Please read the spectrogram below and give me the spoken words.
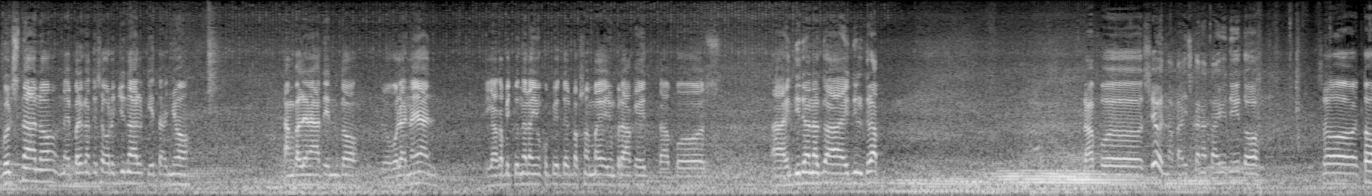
goods na ano? Naibalik natin sa original. Kita nyo. Tanggalin natin ito so wala na yan. Ikakabit ko na lang yung computer box mamaya yung bracket. Tapos ah, hindi na nag-idle drop. Tapos yun naka-scan na tayo dito. So ito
